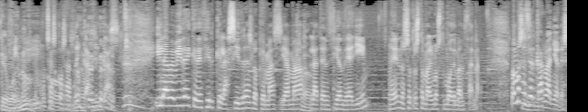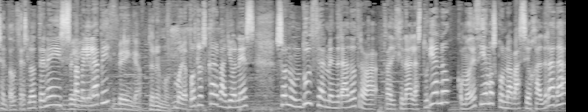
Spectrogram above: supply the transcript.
Qué En fin, bueno. muchas cosas ricas, ricas. Y la bebida hay que decir que la sidra es lo que más llama Claro. la atención de allí. ¿Eh? Nosotros tomaremos zumo de manzana. Vamos a hacer carbañones entonces. ¿Lo tenéis Venga, papel y lápiz? Venga. Tenemos. Bueno, pues los carballones son un dulce almendrado tra- tradicional asturiano, como decíamos, con una base hojaldrada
